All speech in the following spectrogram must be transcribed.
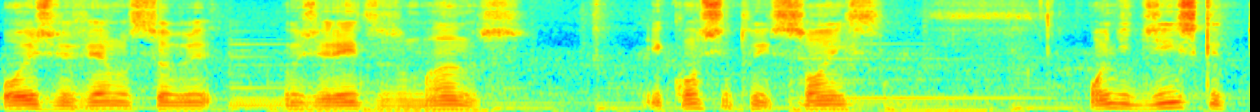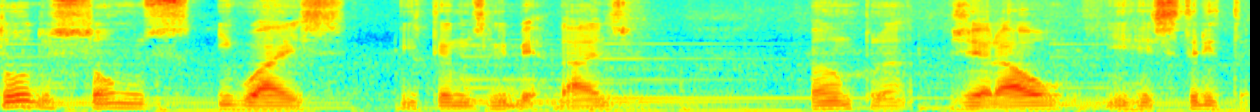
Hoje vivemos sobre os direitos humanos e constituições onde diz que todos somos iguais e temos liberdade ampla, geral e restrita.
